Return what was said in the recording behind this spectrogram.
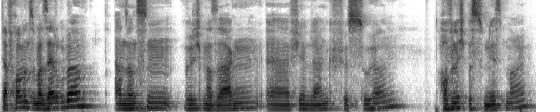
Da freuen wir uns immer sehr drüber. Ansonsten würde ich mal sagen, äh, vielen Dank fürs Zuhören. Hoffentlich bis zum nächsten Mal.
